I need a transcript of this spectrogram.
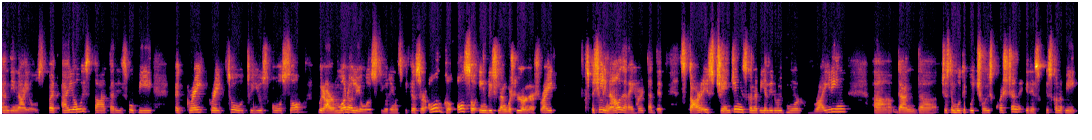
and denials. But I always thought that this would be a great, great tool to use also with our monolingual students because they're all also English language learners, right? Especially now that I heard that the STAAR is changing, it's going to be a little bit more writing uh, than the, just a multiple choice question. It is it's going to be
